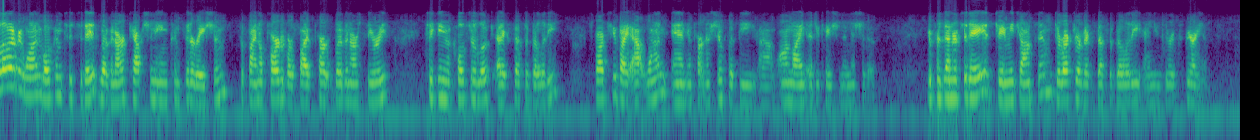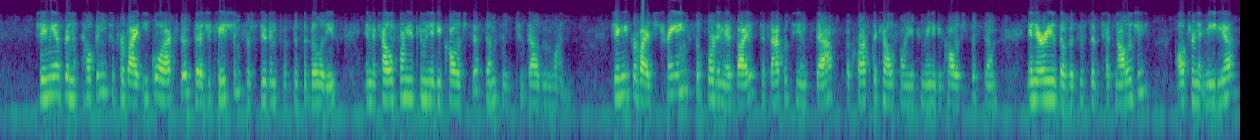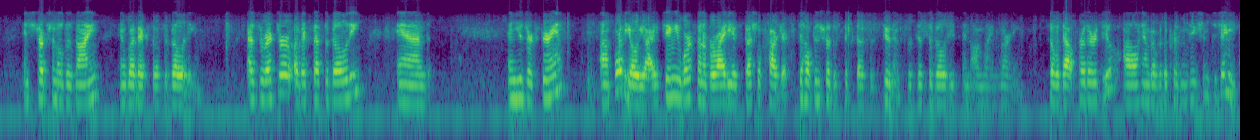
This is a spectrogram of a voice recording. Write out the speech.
Hello everyone, welcome to today's webinar, Captioning Considerations, the final part of our five-part webinar series, taking a closer look at accessibility. It's brought to you by At @ONE and in partnership with the um, Online Education Initiative. Your presenter today is Jamie Johnson, Director of Accessibility and User Experience. Jamie has been helping to provide equal access to education for students with disabilities in the California Community College system since 2001. Jamie provides training, support, and advice to faculty and staff across the California Community College system in areas of assistive technology, alternate media, instructional design, and web accessibility. As Director of Accessibility and, and User Experience um, for the OEI, Jamie works on a variety of special projects to help ensure the success of students with disabilities in online learning. So without further ado, I'll hand over the presentation to Jamie.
